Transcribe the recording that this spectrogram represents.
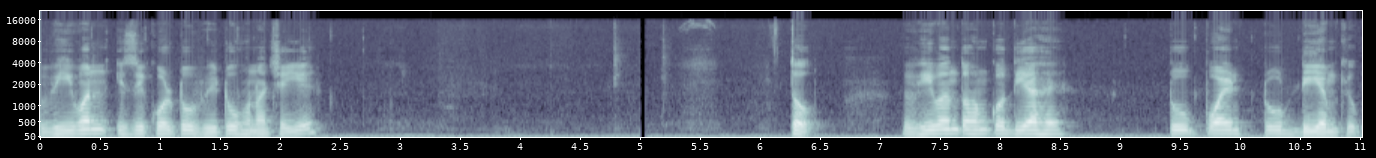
V1 one is equal to V होना चाहिए। तो V1 तो हमको दिया है 2.2 डी एम क्यूब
